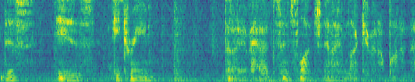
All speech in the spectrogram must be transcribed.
This is a dream that I have had since lunch, and I am not giving up on it.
